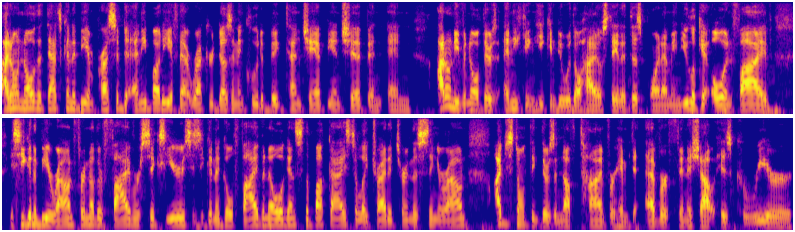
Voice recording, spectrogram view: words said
I don't know that that's going to be impressive to anybody if that record doesn't include a Big Ten championship, and and I don't even know if there's anything he can do with Ohio State at this point. I mean, you look at 0 and 5. Is he going to be around for another five or six years? Is he going to go 5 and 0 against the Buckeyes to like try to turn this thing around? I just don't think there's enough time for him to ever finish out his career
